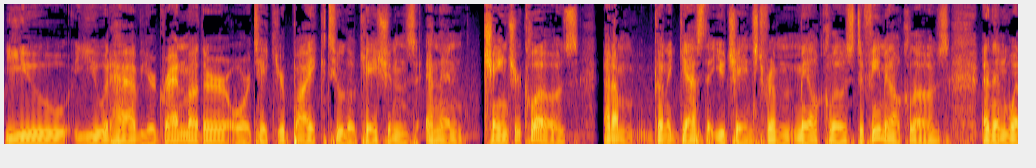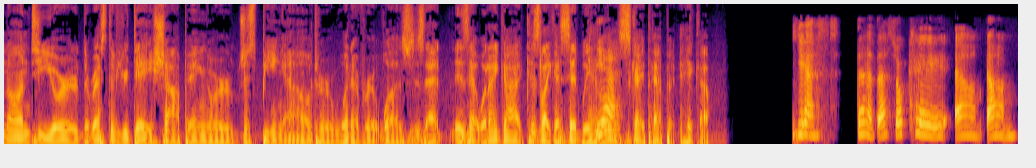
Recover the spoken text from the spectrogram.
you you would have your grandmother or take your bike to locations and then change your clothes. And I'm going to guess that you changed from male clothes to female clothes, and then went on to your the rest of your day shopping or just being out or whatever it was. Is that is that what I got? Because like I said, we had a little Skype hiccup. Yes, that that's okay. Um, um,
